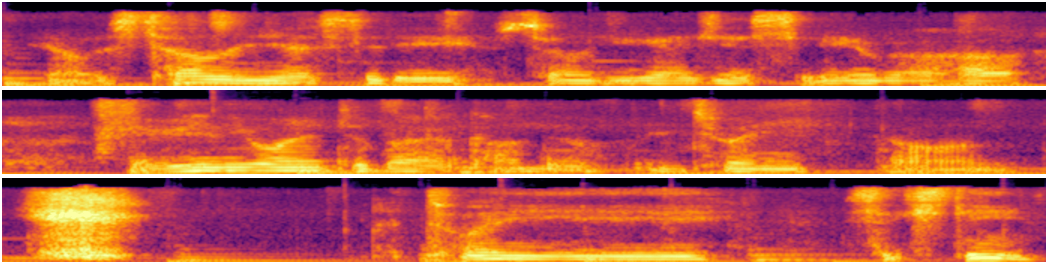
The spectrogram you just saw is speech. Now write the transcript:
And I was telling yesterday, telling you guys yesterday about how I really wanted to buy a condo in 20, um, 2016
